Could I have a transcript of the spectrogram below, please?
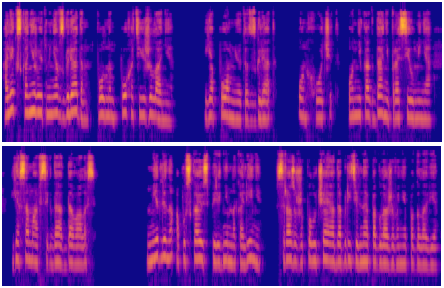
Олег сканирует меня взглядом, полным похоти и желания. Я помню этот взгляд. Он хочет. Он никогда не просил меня. Я сама всегда отдавалась. Медленно опускаюсь перед ним на колени, сразу же получая одобрительное поглаживание по голове.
